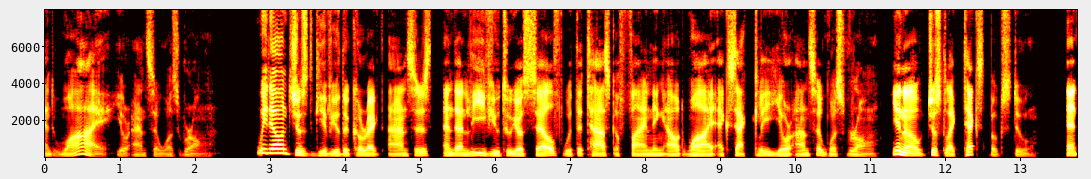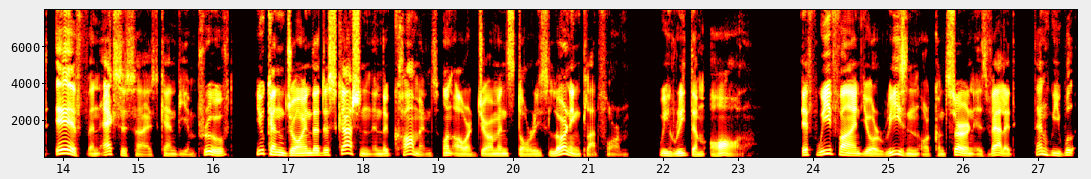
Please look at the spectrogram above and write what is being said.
and why your answer was wrong. We don't just give you the correct answers and then leave you to yourself with the task of finding out why exactly your answer was wrong. You know, just like textbooks do. And if an exercise can be improved, you can join the discussion in the comments on our German Stories learning platform. We read them all. If we find your reason or concern is valid, then we will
